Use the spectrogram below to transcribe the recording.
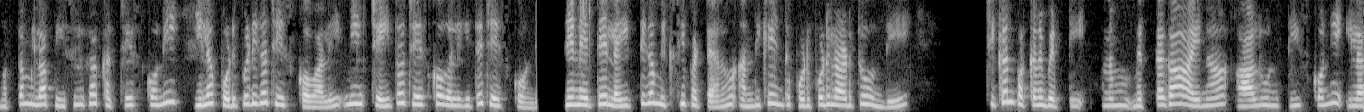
మొత్తం ఇలా పీసులుగా కట్ చేసుకొని ఇలా పొడి పొడిగా చేసుకోవాలి. మీరు చేయితో చేసుకోగలిగితే చేసుకోండి. నేనైతే లైట్గా మిక్సీ పట్టాను. అందుకే ఇంత పొడి పొడిలాడుతూ ఉంది. చికెన్ పక్కన పెట్టి మనం మెత్తగా అయిన ఆలుని తీసుకొని ఇలా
